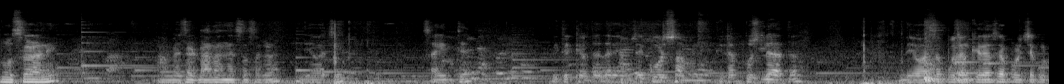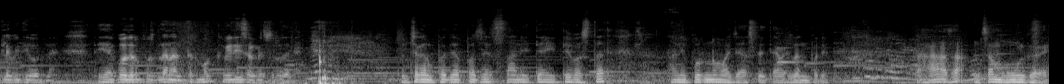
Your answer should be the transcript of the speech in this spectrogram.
मुसळ आणि आंब्याचा डाळ आणि असं सगळं देवाचे साहित्य. इथे ठेवतात आणि आमचे कुळस्वामी तिला पूजलं जातं देवाचं पूजन केल्याशिवाय पुढचे कुठले विधी होत नाही. ते अगोदर पूजल्यानंतर मग विधी सगळे सुरू झाले. तुमच्या गणपती बाप्पाचे स्थान इथे इथे बसतात. आणि पूर्ण मजा असते त्यावेळेस गणपती तर हा असा आमचा मूळ घर आहे.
